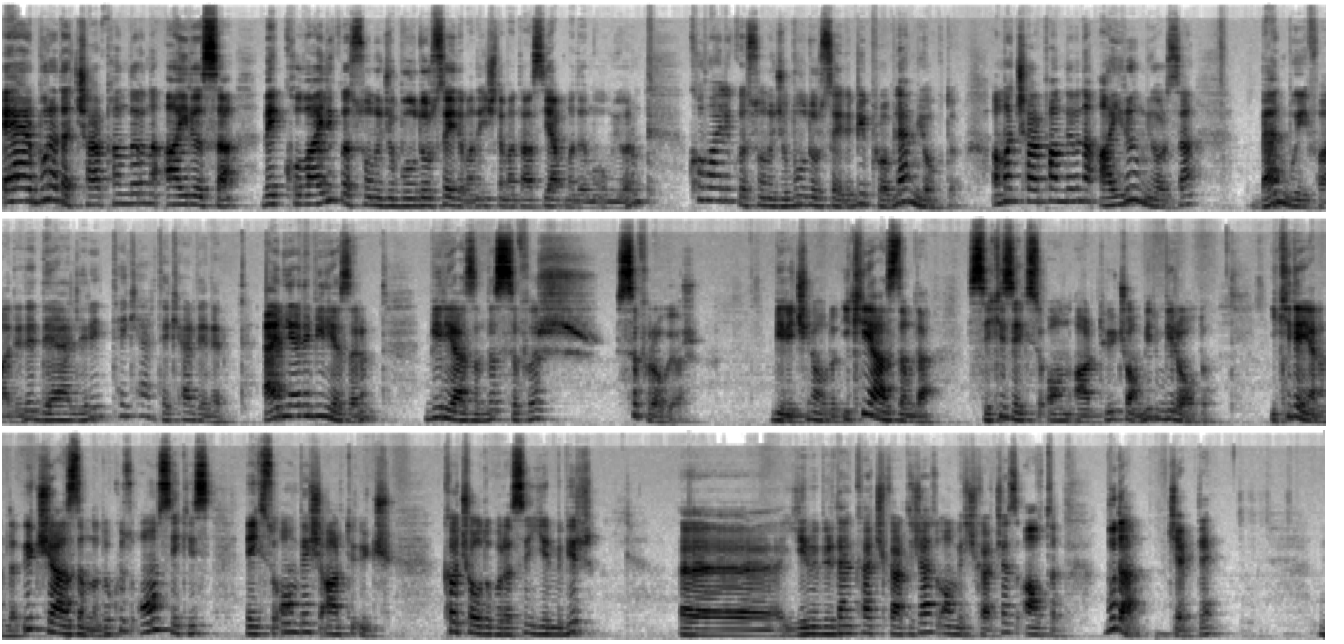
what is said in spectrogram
eğer burada çarpanlarına ayrılsa ve kolaylıkla sonucu buldursaydı bana işlem hatası yapmadığımı umuyorum kolaylıkla sonucu buldursaydı bir problem yoktu. Ama çarpanlarına ayrılmıyorsa ben bu ifadede değerleri teker teker denerim. En yerine 1 yazarım. 1 yazdığımda 0, 0 oluyor. 1 için oldu. 2 yazdığımda 8 eksi 10 artı 3 11 1 oldu. 2 de yanımda 3 yazdığımda 9 18 eksi 15 artı 3. Kaç oldu burası? 21 ee, 21'den kaç çıkartacağız? 15 çıkartacağız. 6. Bu da cepte.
